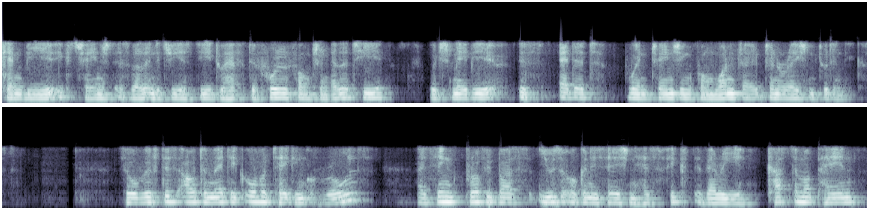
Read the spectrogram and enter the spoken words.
can be exchanged as well in the GSD to have the full functionality, which maybe is added when changing from one generation to the next. So with this automatic overtaking of roles, I think Profibus user organization has fixed a very customer pain.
